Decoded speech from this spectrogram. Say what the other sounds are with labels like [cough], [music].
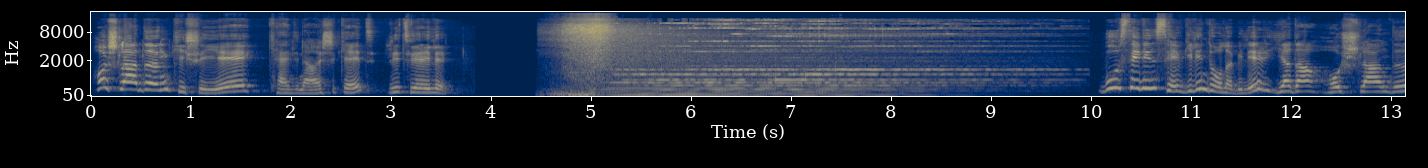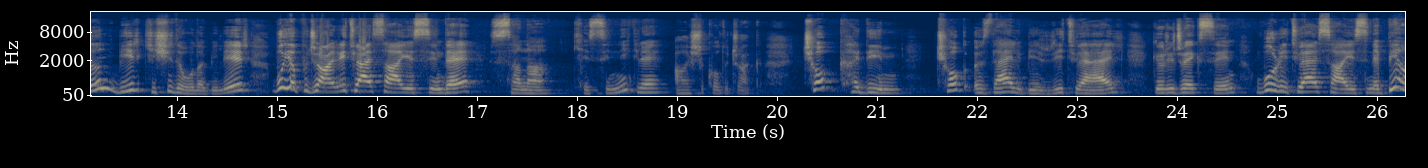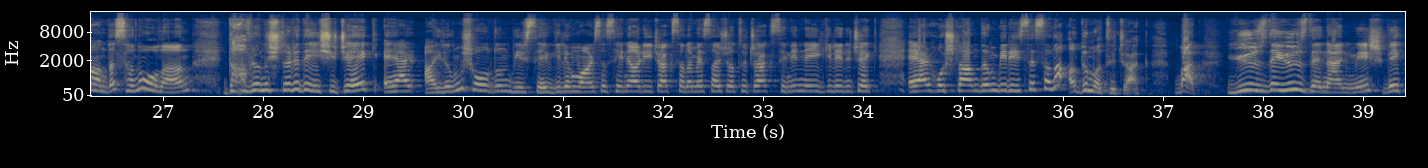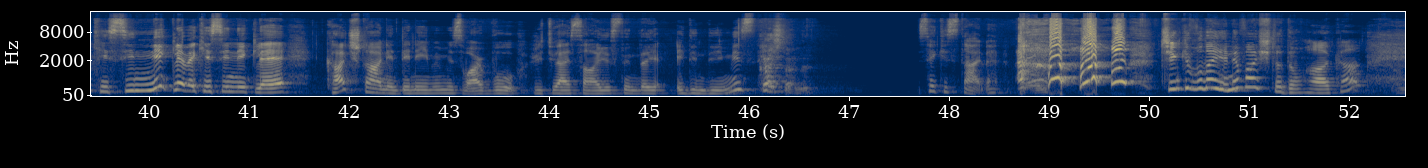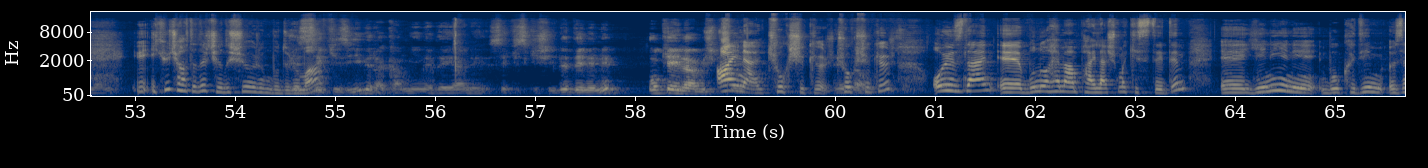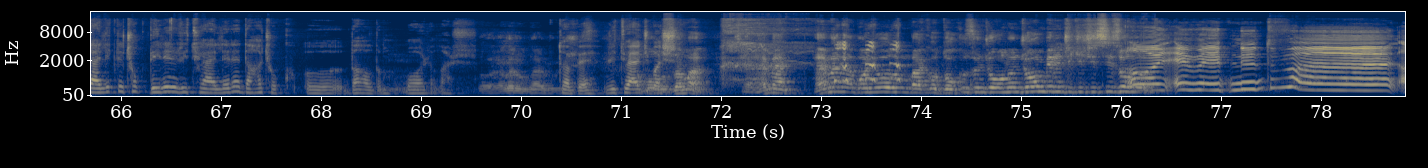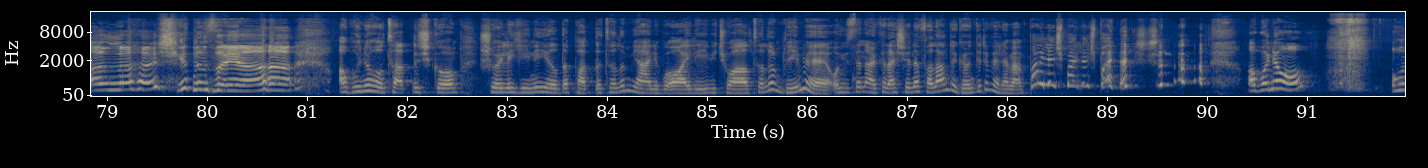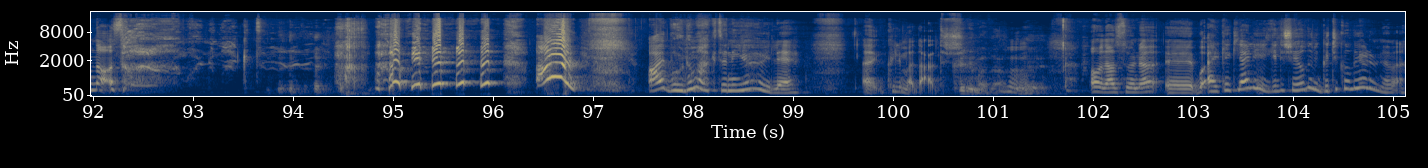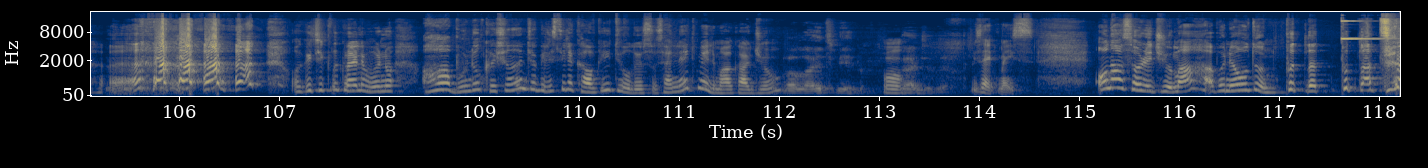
Hoşlandığın kişiyi kendine aşık et ritüeli. Bu senin sevgilin de olabilir ya da hoşlandığın bir kişi de olabilir. Bu yapacağın ritüel sayesinde sana kesinlikle aşık olacak. Çok kadim, çok özel bir ritüel göreceksin. Bu ritüel sayesinde bir anda sana olan davranışları değişecek. Eğer ayrılmış olduğun bir sevgilin varsa seni arayacak, sana mesaj atacak, seninle ilgilenecek. Eğer hoşlandığın biri ise sana adım atacak. Bak yüzde yüz denenmiş ve kesinlikle ve kesinlikle kaç tane deneyimimiz var bu ritüel sayesinde edindiğimiz? Kaç tane? 8 tane. Çünkü buna yeni başladım Hakan. 2-3 haftadır çalışıyorum bu duruma. 8 iyi bir rakam yine de yani 8 kişiyle denenip okeylenmiş bir şey. Aynen çok şükür çok tamam. şükür. O yüzden e, bunu hemen paylaşmak istedim. E, yeni yeni bu kadim özellikle çok derin ritüellere daha çok e, daldım bu aralar. Bu aralar onlar bulmuş. Tabii ritüelci Ama başı. o zaman sen hemen hemen abone olun bak o 9. 10. 11. kişi siz olun. Ay evet lütfen. Allah aşkınıza ya. Abone ol tatlışkom. Şöyle yeni yılda patlatalım yani bu aileyi bir çoğaltalım değil mi? O yüzden arkadaşlarına falan da gönderiver hemen. Paylaş paylaş paylaş. [laughs] Abone ol. Ondan sonra... [laughs] Ay! Ay burnum aktı niye öyle? Ay, klimadandır. Klimadan. Evet. Ondan sonra e, bu erkeklerle ilgili şey olunca gıcık alıyorum hemen. [laughs] öyle burnum. Aa burnun kaşınınca birisiyle kavga ediyor oluyorsun. Sen ne etmeyelim Hakan'cığım? Vallahi etmeyelim. Bence de. Biz etmeyiz. Ondan sonra Cuma abone oldun, pıtlat, pıtlattın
